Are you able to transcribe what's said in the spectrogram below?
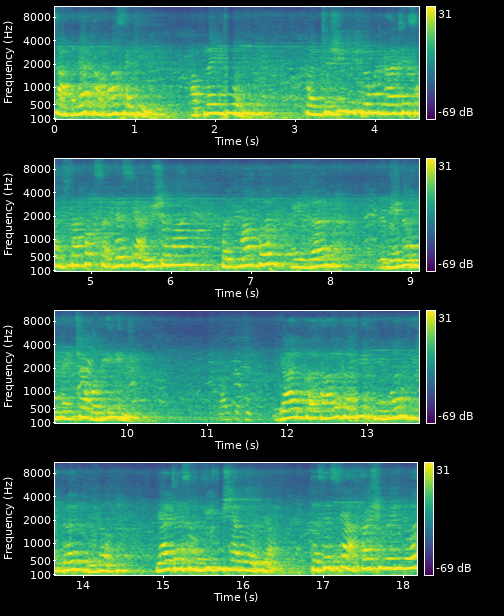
चांगल्या कामासाठी आपल्या इथून पंचशील मित्रमंडळाचे संस्थापक सदस्य आयुष्यमान पद्माकर गिरधर मेनन यांच्या भगिनी. या कालकथित विमल गिरधर मेनन या ज्या संगीत विषयावर होत्या. तसेच त्या आकाशवाणीवर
